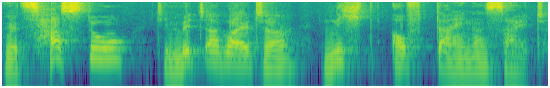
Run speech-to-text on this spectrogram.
Und jetzt hast du die Mitarbeiter nicht auf deiner Seite.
